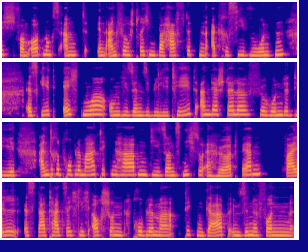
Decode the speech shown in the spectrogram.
wirklich vom Ordnungsamt in Anführungsstrichen behafteten aggressiven Hunden. Es geht echt nur um die Sensibilität an der Stelle für Hunde, die andere Problematiken haben, die sonst nicht so erhört werden weil es da tatsächlich auch schon Problematiken gab im Sinne von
